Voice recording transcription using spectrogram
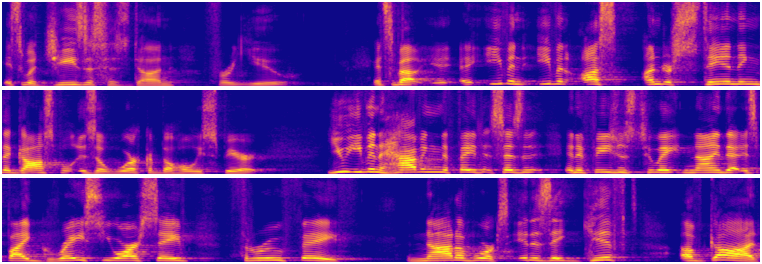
It's what Jesus has done for you. It's about even, even us understanding the gospel is a work of the Holy Spirit. You even having the faith, it says in Ephesians 2 8 and 9 that it's by grace you are saved through faith, not of works. It is a gift of God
